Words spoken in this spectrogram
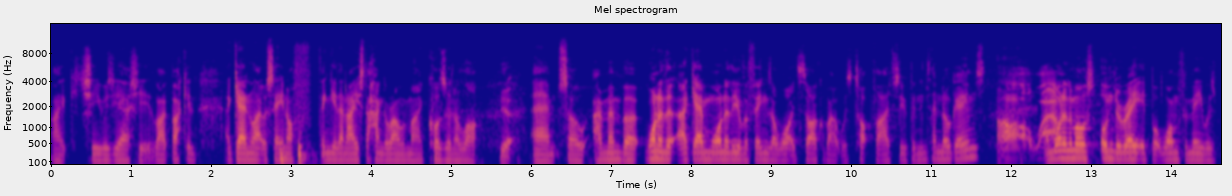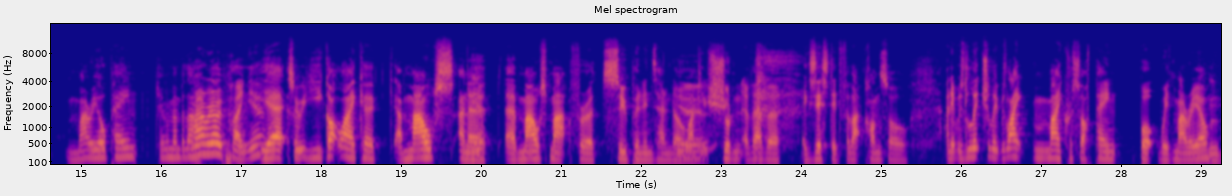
like she was yeah she like back in again like we're saying off thingy. Then I used to hang around with my cousin a lot, Yeah. Um, so I remember one of the again one of the other things I wanted to talk about was top five Super Nintendo games. Oh wow! And one of the most underrated, but one for me was Mario Paint. Do you remember that? Mario Paint, yeah. Yeah. So you got like a, a mouse and a, Yeah. A mouse mat for a Super Nintendo. Like it shouldn't have ever existed for that console. And it was literally it was like Microsoft Paint but with Mario Mm.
